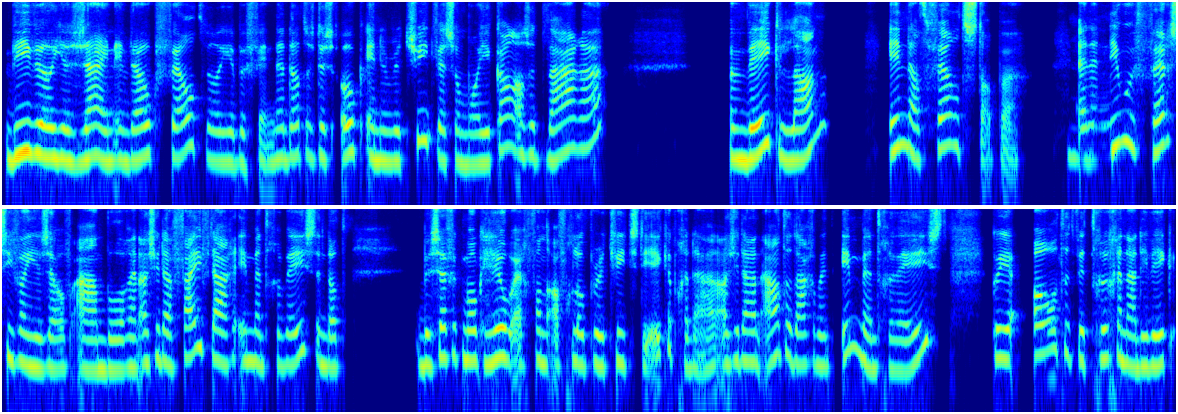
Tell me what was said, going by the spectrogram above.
wie wil je zijn? In welk veld wil je bevinden? Dat is dus ook in een retreat weer zo mooi. Je kan als het ware een week lang in dat veld stappen. En een nieuwe versie van jezelf aanboren. En als je daar vijf dagen in bent geweest, en dat besef ik me ook heel erg van de afgelopen retreats die ik heb gedaan. Als je daar een aantal dagen in bent geweest, kun je altijd weer terug gaan naar die week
